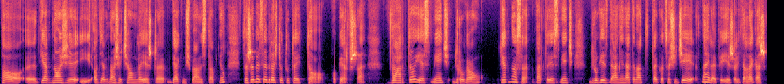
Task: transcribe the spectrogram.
po e, diagnozie i o diagnozie ciągle jeszcze w jakimś małym stopniu, to żeby zebrać to tutaj to, po pierwsze, warto jest mieć drugą diagnozę. Warto jest mieć drugie zdanie na temat tego, co się dzieje. Najlepiej, jeżeli ten lekarz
